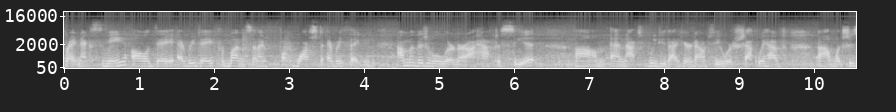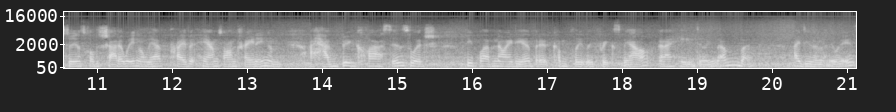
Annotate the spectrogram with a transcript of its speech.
right next to me, all day, every day for months, and I watched everything. I'm a visual learner, I have to see it. Um, and that's we do that here now too. We're sh- we have um, what she's doing is called shadowing, and we have private hands-on training. And I have big classes, which people have no idea, but it completely freaks me out, and I hate doing them, but I do them anyways.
